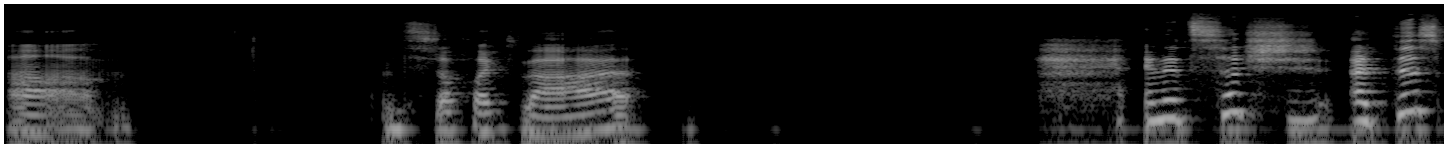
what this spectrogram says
Um and stuff like that. And it's such at this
